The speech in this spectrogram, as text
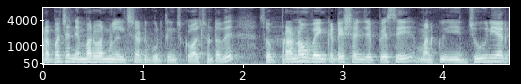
ప్రపంచ నెంబర్ వన్ నిలిచినట్టు గుర్తుంచుకోవాల్సి ఉంటుంది. సో ప్రణవ్ వెంకటేష్ అని చెప్పేసి మనకు ఈ జూనియర్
